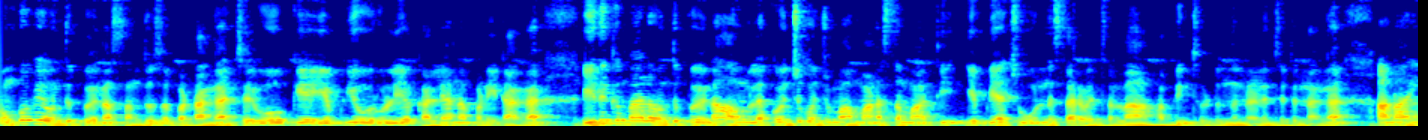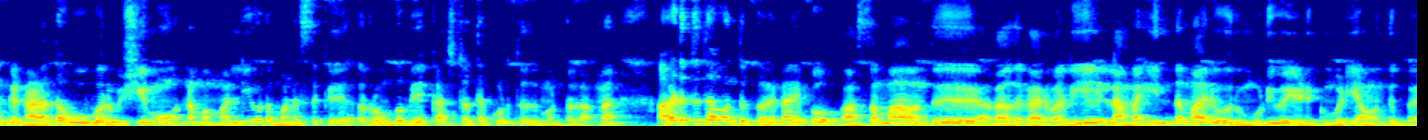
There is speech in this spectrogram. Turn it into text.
ரொம்பவே வந்து பார்த்தீங்கன்னா சந்தோஷப்பட்டாங்க. சரி ஓகே, எப்படியோ ஒரு வழியாக கல்யாணம் பண்ணிட்டாங்க. இதுக்கு மேலே வந்து இப்போ அவங்கள கொஞ்சம் கொஞ்சமாக மனசை மாற்றி எப்படியாச்சும் ஒன்று சேர வச்சிடலாம் அப்படின்னு சொல்லிட்டு வந்து நினச்சிட்டு இருந்தாங்க. ஆனால் இங்கே நடந்த ஒவ்வொரு விஷயமும் நம்ம மல்லியோட மனசுக்கு ரொம்பவே கஷ்டத்தை கொடுத்தது மட்டும் இல்லாமல் அடுத்ததாக வந்து இப்போ இப்போ வசமாக வந்து அதாவது வேறு வழியே இல்லாமல் இந்த மாதிரி ஒரு முடிவை எடுக்கும்படியாக வந்து இப்போ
